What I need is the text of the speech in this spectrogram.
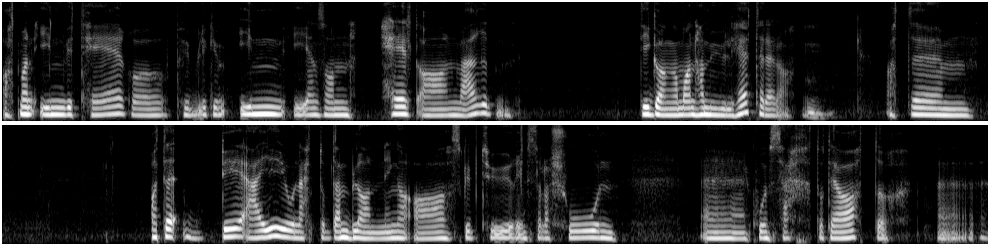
At man inviterer publikum inn i en sånn helt annen verden. De ganger man har mulighet til det, da. At ehm, at det, det er jo nettopp den blandinga av skulptur, installasjon, eh, konsert og teater, eh,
